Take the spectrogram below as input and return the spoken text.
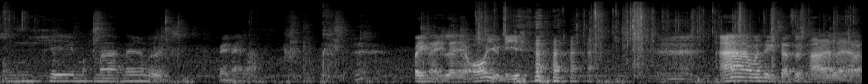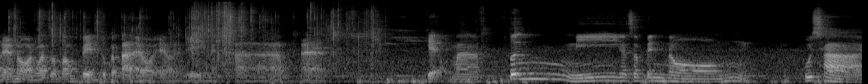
ต้องเท่มากๆแน่เลย ไปไหนละไปไหนแล้วอ๋ออยู่นี่ อ่ามาถึงชั้นสุดท้ายแล้ว แน่นอนว่าจะต้องเป็นตุ๊กตา LL นั่นเองนะครับอ่าแกะออกมาปึ้งนี่ก็จะเป็นน้องผู้ชาย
